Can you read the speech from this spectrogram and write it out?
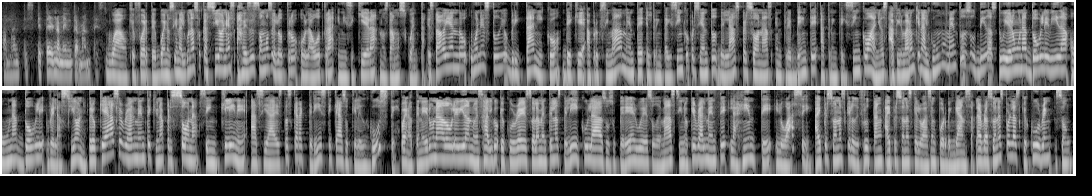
amantes, eternamente amantes. Wow, qué fuerte. Bueno, si en algunas ocasiones a veces somos el otro o la otra y ni siquiera nos damos cuenta. Estaba viendo un estudio británico de que aproximadamente el 35% de las personas entre 20 a 35 años afirmaron que en algún momento de sus vidas tuvieron una doble vida o una doble relación. Pero ¿qué hace realmente que una persona se incline hacia estas características o que les guste? Bueno, tener una doble vida no es algo que ocurre solamente en las películas o superhéroes o demás, sino que realmente la gente lo hace. Hay personas que lo disfrutan, hay personas que lo hacen por venganza. Las razones por las que ocurren son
